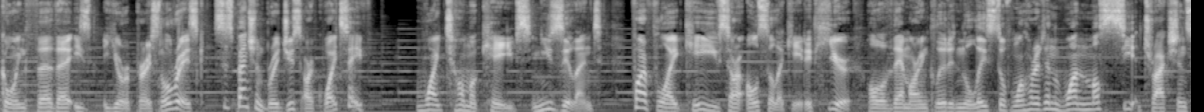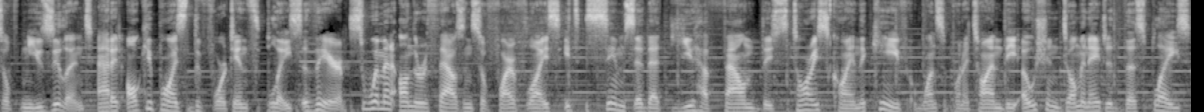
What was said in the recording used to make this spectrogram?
going further is your personal risk. Suspension bridges are quite safe. Waitomo Caves, New Zealand Firefly Caves are also located here, all of them are included in the list of 101 must-see attractions of New Zealand, and it occupies the 14th place there. Swimming under thousands of fireflies, it seems that you have found the starry sky in the cave. Once upon a time, the ocean dominated this place.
